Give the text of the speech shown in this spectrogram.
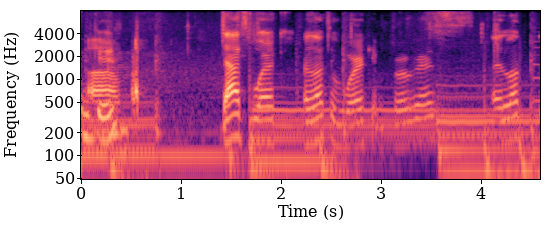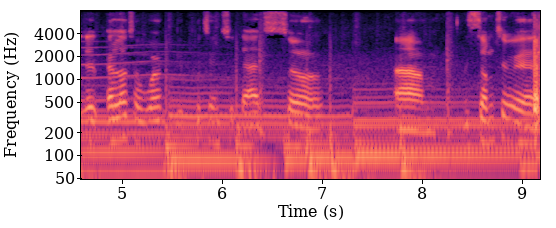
Okay. Um, that's work, a lot of work in progress, a lot, a lot of work we put into that. So um, it's something we're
